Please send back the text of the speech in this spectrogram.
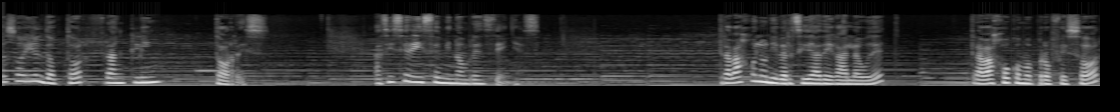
Yo soy el doctor Franklin Torres. Así se dice mi nombre en señas. Trabajo en la Universidad de Gallaudet. Trabajo como profesor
